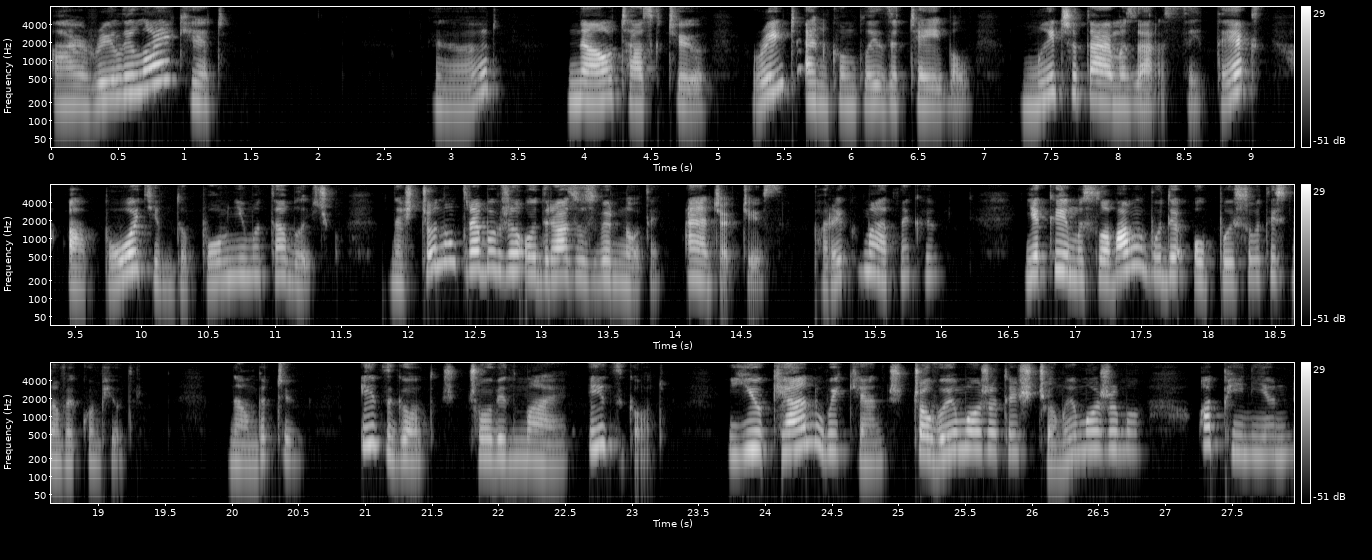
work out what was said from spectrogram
I really like it. Good. Now task 2. Read and complete the table. Ми читаємо зараз цей текст, а потім доповнюємо табличку. На що нам треба вже одразу звернути? Adjectives – прикметники. Якими словами буде описуватись новий комп'ютер? Number 2. It's got. Що він має? It's got. You can, we can. Що ви можете, що ми можемо. Opinion.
